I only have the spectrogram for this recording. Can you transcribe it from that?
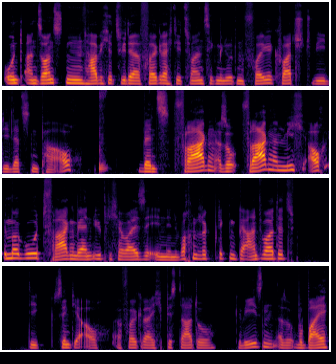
Und ansonsten habe ich jetzt wieder erfolgreich die 20 Minuten vollgequatscht, wie die letzten paar auch. Wenn es Fragen, also Fragen an mich auch immer gut. Fragen werden üblicherweise in den Wochenrückblicken beantwortet. Die sind ja auch erfolgreich bis dato gewesen. Also wobei,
